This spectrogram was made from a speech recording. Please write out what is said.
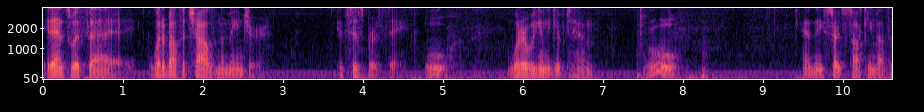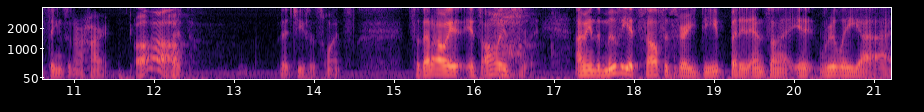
it ends with uh, what about the child in the manger? It's his birthday. Ooh, What are we going to give to him? ooh, And he starts talking about the things in our heart. ah, that that Jesus wants. So that always it's always I mean the movie itself is very deep, but it ends on it really uh,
